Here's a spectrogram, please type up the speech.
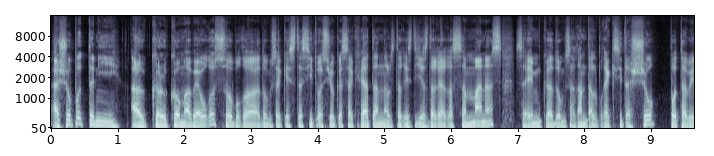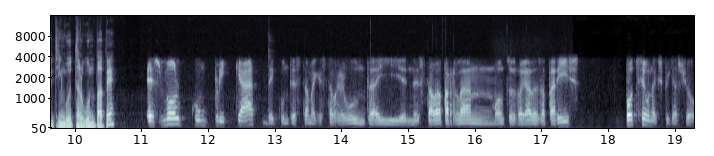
Això pot tenir el quelcom a veure sobre doncs, aquesta situació que s'ha creat en els darrers dies, darreres setmanes. Sabem que doncs, arran del Brexit això pot haver tingut algun paper? És molt complicat de contestar amb aquesta pregunta i n'estava parlant moltes vegades a París. Pot ser una explicació.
